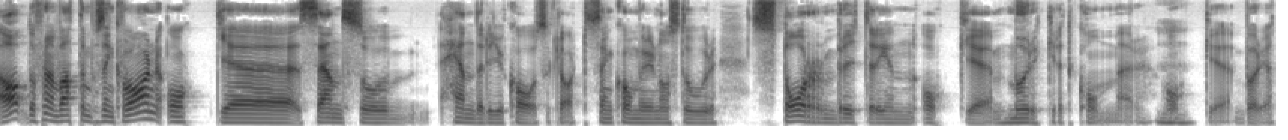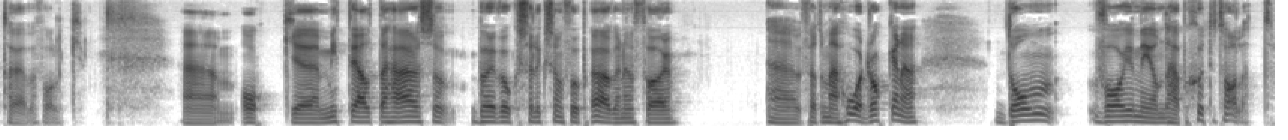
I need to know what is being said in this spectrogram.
ja, då får han vatten på sin kvarn och eh, sen så händer det ju kaos såklart. Sen kommer det någon stor storm bryter in och eh, mörkret kommer Mm. och eh, börjar ta över folk. Ehm, och eh, mitt i allt det här så börjar vi också liksom få upp ögonen för, eh, för att de här hårdrockarna, de var ju med om det här på 70-talet.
